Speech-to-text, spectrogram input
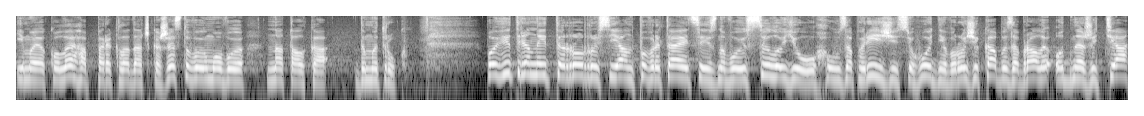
і моя колега, перекладачка жестовою мовою Наталка Дмитрук. Повітряний терор росіян повертається із новою силою. У Запоріжжі сьогодні ворожі каби забрали одне життя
